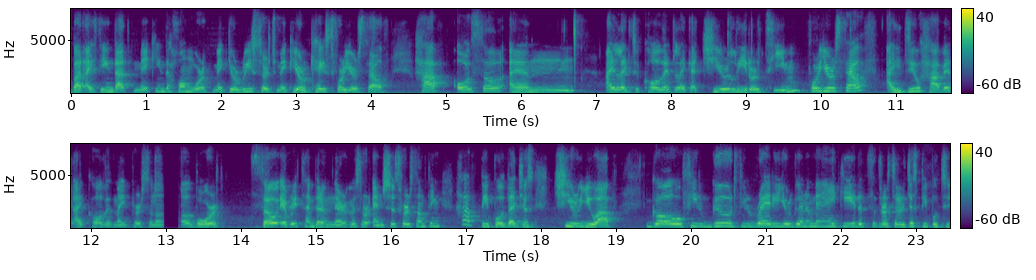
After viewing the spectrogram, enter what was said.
But I think that making the homework, make your research, make your case for yourself, have also um I like to call it like a cheerleader team for yourself. I do have it. I call it my personal board so every time that I'm nervous or anxious for something, have people that just cheer you up. Go, feel good, feel ready, you're gonna make it, etc., etc. Just people to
